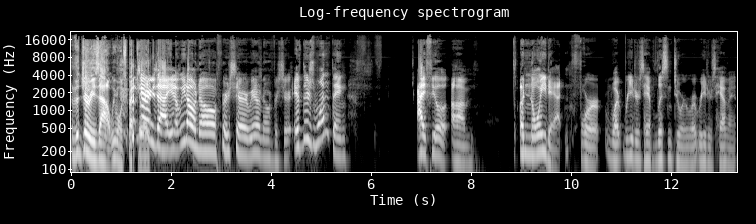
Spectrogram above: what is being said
the jury's out. We won't speculate. The jury's out. Yeah, we don't know for sure. We don't know for sure. If there's one thing I feel um annoyed at for what readers have listened to or what readers haven't,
